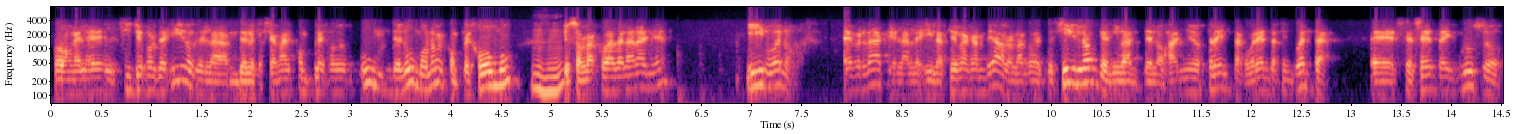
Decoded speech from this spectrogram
con el, sitio protegido de, la, de, lo que se llama el complejo del humo, ¿no? El complejo humo, que son las cuevas de la araña. Y bueno, es verdad que la legislación ha cambiado a lo largo de este siglo, que durante los años 30, 40, 50, 60 incluso,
